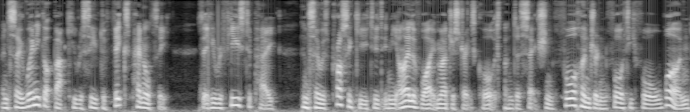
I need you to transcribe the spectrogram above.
and so when he got back, he received a fixed penalty that he refused to pay, and so was prosecuted in the Isle of Wight Magistrates Court under Section 444.1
